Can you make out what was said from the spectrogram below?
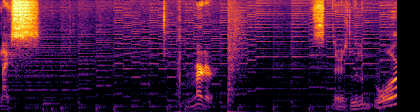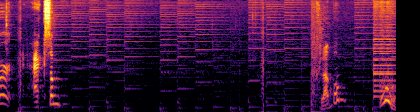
Nice. Murder. There's a little more. Axe him. Club him? Ooh,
